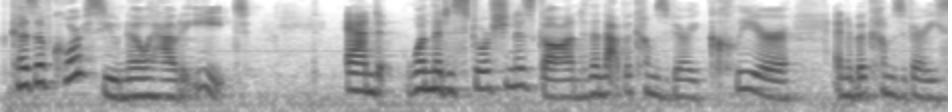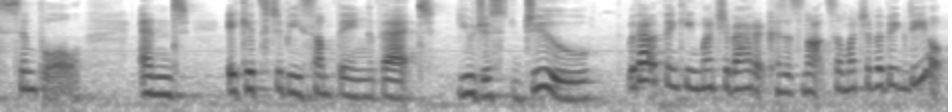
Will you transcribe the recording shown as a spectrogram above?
because, of course, you know how to eat. And when the distortion is gone, then that becomes very clear and it becomes very simple. And it gets to be something that you just do without thinking much about it because it's not so much of a big deal.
